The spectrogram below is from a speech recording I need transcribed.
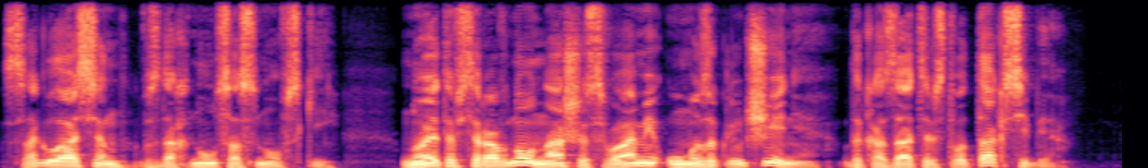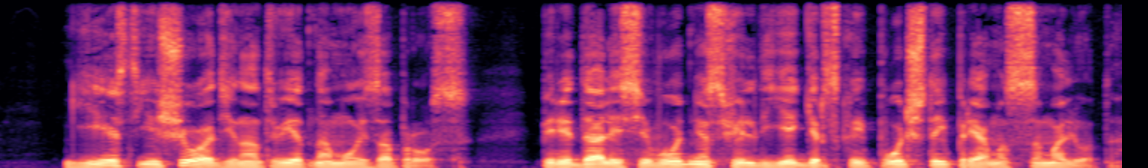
Согласен, вздохнул Сосновский. Но это все равно наши с вами умозаключения, доказательства так себе. Есть еще один ответ на мой запрос. Передали сегодня с фельдъегерской почтой прямо с самолета.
